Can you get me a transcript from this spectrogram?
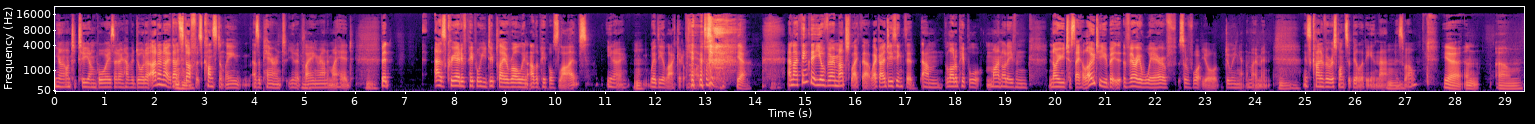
You know, onto two young boys. I don't have a daughter. I don't know. That mm-hmm. stuff is constantly, as a parent, you know, mm. playing around in my head. But as creative people, you do play a role in other people's lives, you know, whether you like it or not. Yeah. and I think that you're very much like that. Like, I do think that um, a lot of people might not even know you to say hello to you, but are very aware of sort of what you're doing at the moment. There's kind of a responsibility in that as well. Yeah, and um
